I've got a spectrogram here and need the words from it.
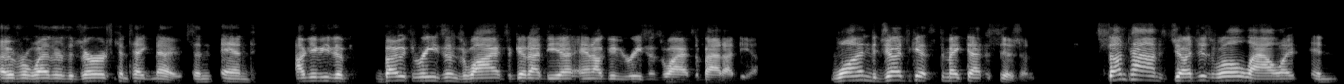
over whether the jurors can take notes, and and I'll give you the both reasons why it's a good idea, and I'll give you reasons why it's a bad idea. one, the judge gets to make that decision. Sometimes judges will allow it in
